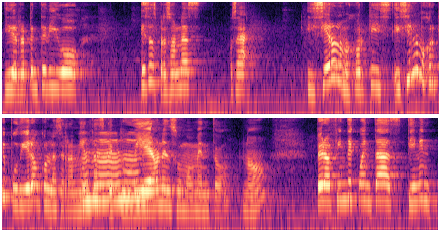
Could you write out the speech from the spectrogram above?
y de repente digo, esas personas, o sea, hicieron lo mejor que hicieron lo mejor que pudieron con las herramientas que tuvieron en su momento, ¿no? Pero a fin de cuentas tienen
